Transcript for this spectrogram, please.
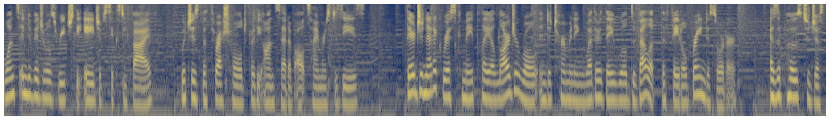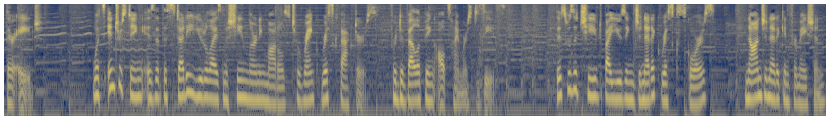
once individuals reach the age of 65, which is the threshold for the onset of Alzheimer's disease, their genetic risk may play a larger role in determining whether they will develop the fatal brain disorder, as opposed to just their age. What's interesting is that the study utilized machine learning models to rank risk factors for developing Alzheimer's disease. This was achieved by using genetic risk scores, non genetic information,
